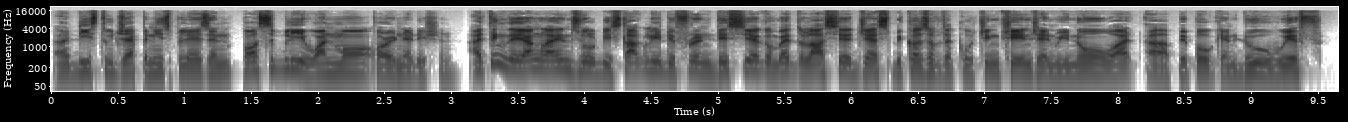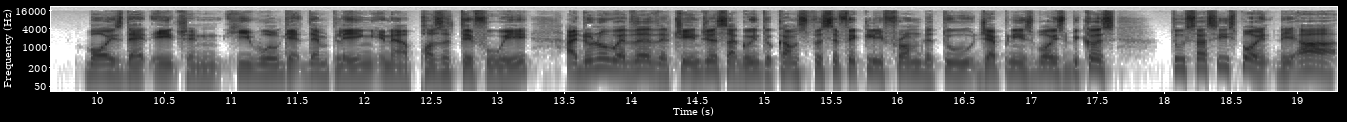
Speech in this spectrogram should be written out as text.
uh, these two Japanese players and possibly one more foreign addition? I think the Young Lions will be starkly different this year compared to last year just because of the coaching change, and we know what uh, Pippo can do with boys that age and he will get them playing in a positive way. I don't know whether the changes are going to come specifically from the two Japanese boys because to Sasi's point, they are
